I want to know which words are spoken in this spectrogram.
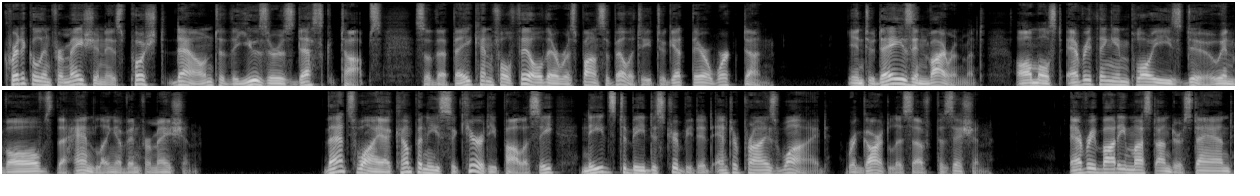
critical information is pushed down to the users' desktops so that they can fulfill their responsibility to get their work done. In today's environment, almost everything employees do involves the handling of information. That's why a company's security policy needs to be distributed enterprise wide, regardless of position. Everybody must understand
